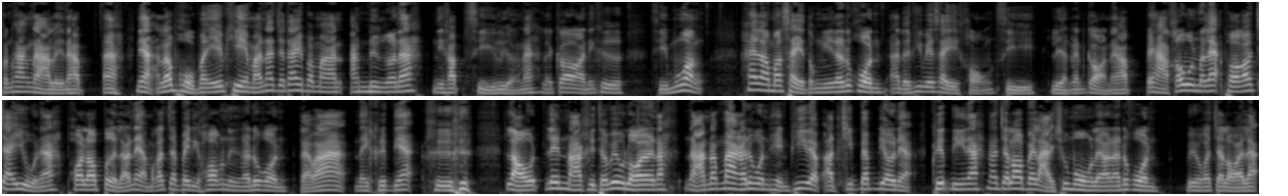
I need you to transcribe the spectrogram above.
ค่อนข้างนานเลยนะครับ อะ เนี่ย แล้วผมมา AFK มาน่าจะได้ประมาณอันหนึงแล้วนะ นี่ครับ สีเหลืองนะ แล้วก็อันนี้คือสีม่วง ให้เรามาใส่ตรงนี้นะทุกคน อะเดี๋ยวพี่ไปใส่ของสีเหลืองกันก่อนนะครับ ไปหาข้อมูลมาแล้ว พอเข้าใจอยู่นะ พอเราเปิดแล้วเนี่ย มันก็จะเป็นอีกห้องหนึ่งนะทุกคน แต่ว่าในคลิปเนี้ยคือ เราเล่นมาคือจะเวลร้อยแล้วนะ นานมากๆนะทุกคน เห็นพี่แบบอัดคลิปแป๊บเดียวเนี่ย คลิปนี้นะ น่าจะรอดไปหลายชั่วโมงแล้วนะทุกคน เวก็จะร้อยแล้ว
